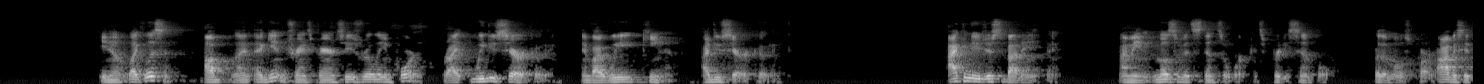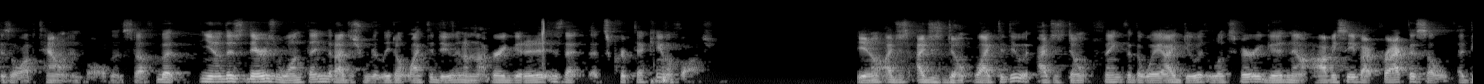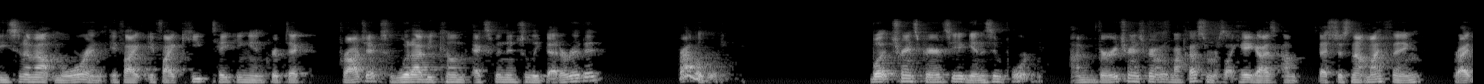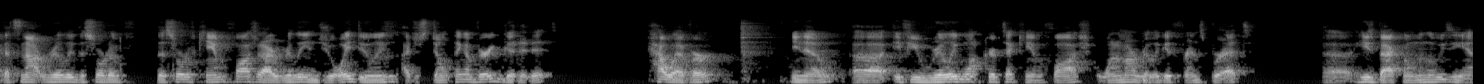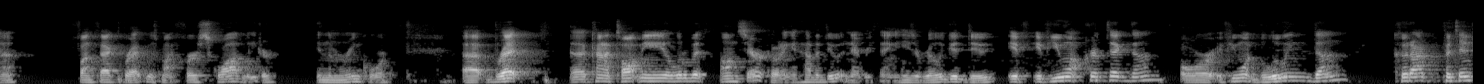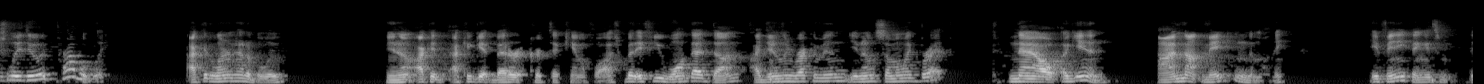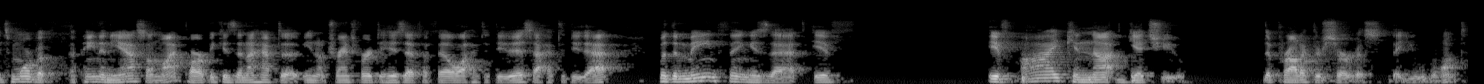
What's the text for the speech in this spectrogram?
You know, like listen, I'll, again, transparency is really important, right? We do Cerakoting, and by we, Keenan, I do Cerakoting. I can do just about anything. I mean, most of it's stencil work. It's pretty simple for the most part. Obviously, there's a lot of talent involved and stuff, but you know, there's there is one thing that I just really don't like to do, and I'm not very good at it. Is that that's Kryptek camouflage. You know, I just I just don't like to do it. I just don't think that the way I do it looks very good. Now, obviously, if I practice a, a decent amount more, and if I if I keep taking in Kryptek projects, would I become exponentially better at it? Probably. But transparency again is important. I'm very transparent with my customers. Like, hey guys, I'm, that's just not my thing, right? That's not really the sort of the sort of camouflage that I really enjoy doing. I just don't think I'm very good at it. However, you know, uh, if you really want Kryptek camouflage, one of my really good friends, Brett, uh, he's back home in Louisiana. Fun fact: Brett was my first squad leader in the Marine Corps. Uh, Brett uh, kind of taught me a little bit on Cerakoting and how to do it and everything. He's a really good dude. If if you want Kryptek done or if you want bluing done, could I potentially do it? Probably. I could learn how to blue. You know, I could I could get better at Kryptek camouflage. But if you want that done, I generally recommend you know someone like Brett. Now again, I'm not making the money if anything, it's it's more of a, a, pain in the ass on my part because then I have to you know transfer it to his FFL. I have to do this. I have to do that. But the main thing is that if if I cannot get you the product or service that you want,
